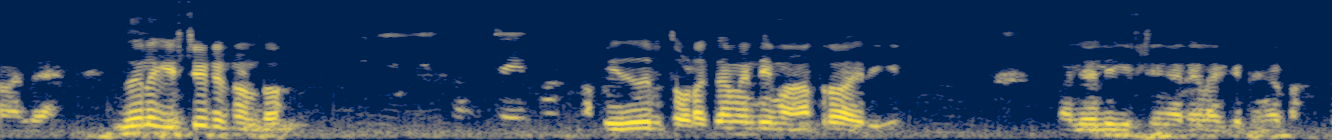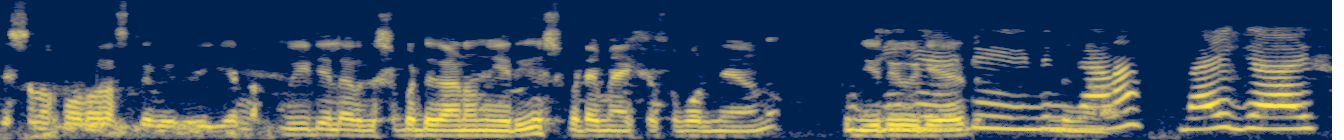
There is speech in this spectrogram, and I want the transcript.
ആണല്ലേ? ഇതുപോലെ ഗിഫ്റ്റ് കിട്ടിയിട്ടുണ്ടോ അപ്പൊ ടൈം അപ്പോൾ ഇതൊരു തുടക്കാൻ വേണ്ടി മാത്രമായിരിക്കും. വലിയ വലിയ ഗിഫ്റ്റും കാര്യങ്ങളൊക്കെ കിട്ടും കേട്ടോ. ജസ്റ്റ് ഒന്ന് ഫോളോ സബ്സ്ക്രൈബ് ചെയ്തിരിക്കും കേട്ടോ. വീഡിയോ എല്ലാവർക്കും ഇഷ്ടപ്പെട്ട് കാണുന്നതായിരിക്കും ഇഷ്ടപ്പെട്ട മാക്സ് സപ്പോർട്ടിനെയാണ് പുതിയൊരു വീഡിയോ ആയിട്ട് കാണാം. ബൈ ഗായ്സ്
